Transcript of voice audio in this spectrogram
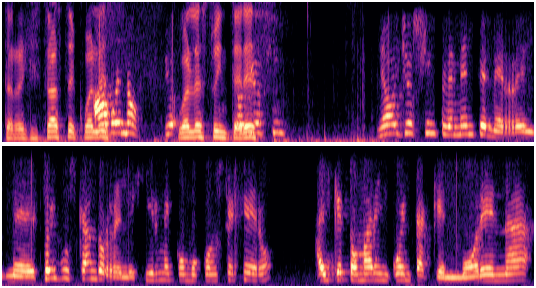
¿Te registraste? ¿Cuál, ah, es, ¿cuál es tu interés? No, yo, simplemente me, me estoy buscando reelegirme como consejero. Hay que tomar en cuenta que en Morena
